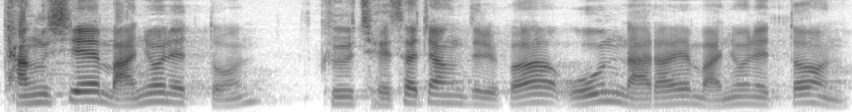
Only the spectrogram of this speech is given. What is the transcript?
당시에 만연했던 그 제사장들과 온 나라에 만연했던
